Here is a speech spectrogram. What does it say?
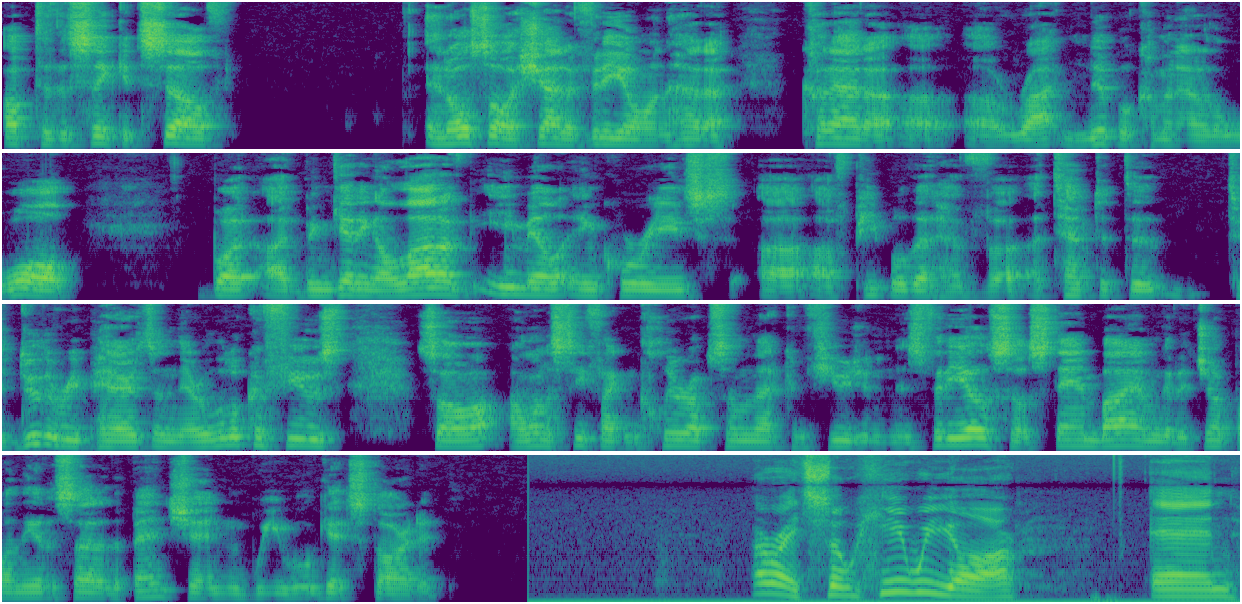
up to the sink itself. And also I shot a video on how to cut out a, a, a rotten nipple coming out of the wall. But I've been getting a lot of email inquiries uh, of people that have uh, attempted to, to do the repairs and they're a little confused. So I want to see if I can clear up some of that confusion in this video. So stand by. I'm going to jump on the other side of the bench and we will get started. All right, so here we are. And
